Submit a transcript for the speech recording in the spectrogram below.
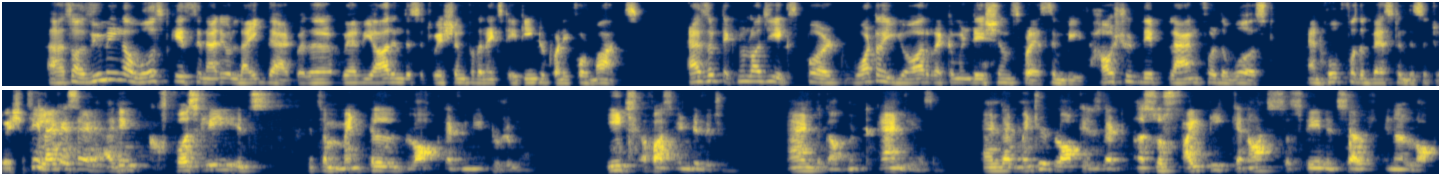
Uh, so, assuming a worst case scenario like that, whether where we are in this situation for the next 18 to 24 months, as a technology expert, what are your recommendations for SMBs? How should they plan for the worst and hope for the best in this situation? See, like I said, I think firstly, it's it's a mental block that we need to remove, each of us individually, and the government and the SMB. And that mental block is that a society cannot sustain itself in a lockdown,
